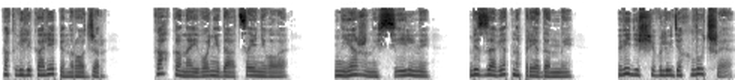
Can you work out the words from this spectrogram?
Как великолепен Роджер! Как она его недооценивала! Нежный, сильный, беззаветно преданный, видящий в людях лучшее.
